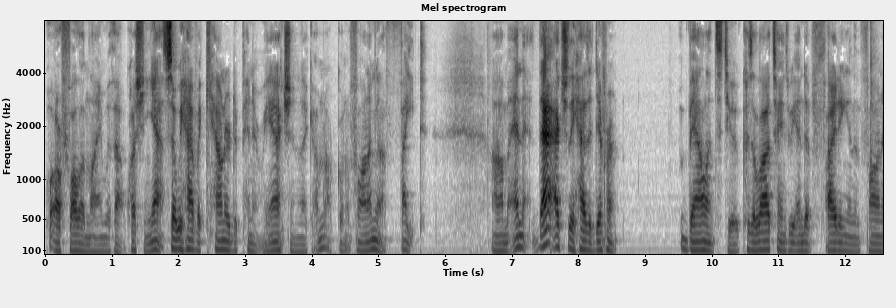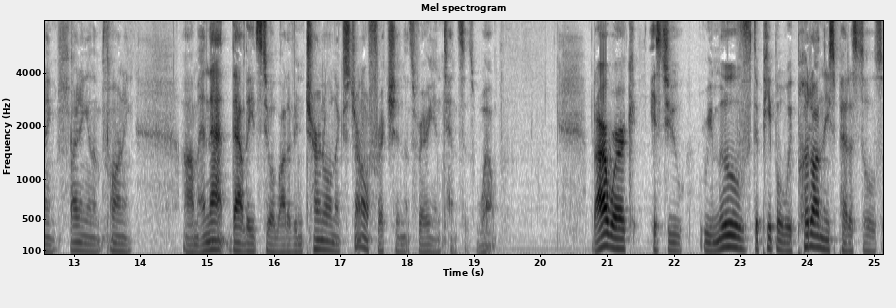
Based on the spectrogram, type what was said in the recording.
or fall in line without question. Yeah, so we have a counter dependent reaction like, I'm not going to fall, I'm going to fight. Um, and that actually has a different balance to it because a lot of times we end up fighting and then fawning, fighting and then fawning. Um, and that, that leads to a lot of internal and external friction that's very intense as well. But our work is to remove the people we put on these pedestals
